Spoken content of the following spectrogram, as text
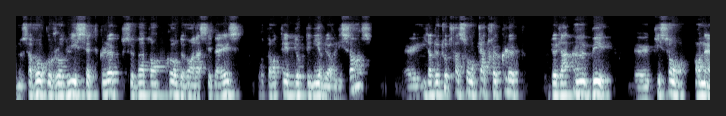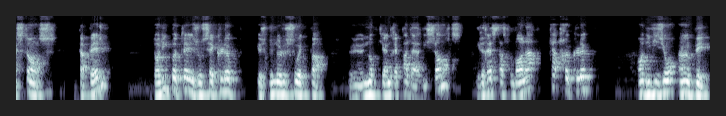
Nous savons qu'aujourd'hui, sept clubs se battent encore devant la CBS pour tenter d'obtenir leur licence. Euh, il y a de toute façon quatre clubs de la 1B euh, qui sont en instance d'appel. Dans l'hypothèse où ces clubs, et je ne le souhaite pas, n'obtiendraient pas la licence, il reste à ce moment-là quatre clubs en division 1B,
